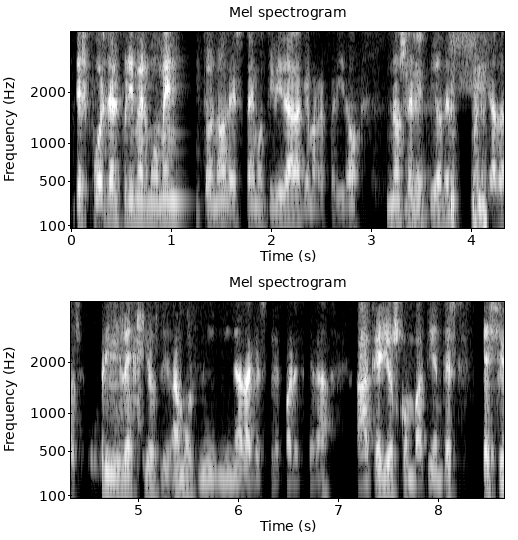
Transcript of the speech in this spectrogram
después del primer momento ¿no? de esta emotividad a la que me he referido, no se les dio demasiados privilegios, digamos, ni, nada que se le pareciera a aquellos combatientes que sí,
